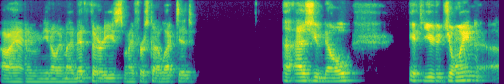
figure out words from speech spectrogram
I'm you know in my mid 30s when I first got elected. Uh, as you know, if you join, uh,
